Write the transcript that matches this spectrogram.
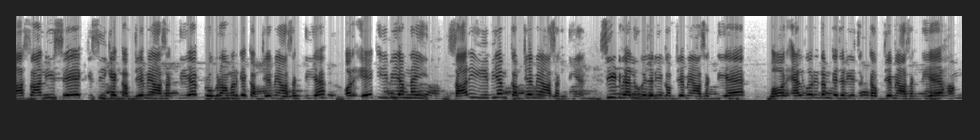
आसानी से किसी के कब्जे में आ सकती है प्रोग्रामर के कब्जे में आ सकती है, और एक ईवीएम नहीं, सारी ईवीएम कब्जे में आ सकती है। सीट वैल्यू के ज़रिए कब्जे में आ सकती है, और एल्गोरिदम के ज़रिए कब्जे में आ सकती है। हम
